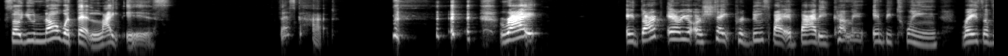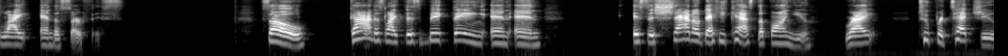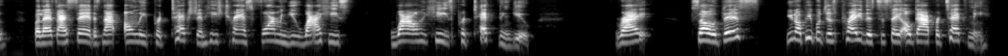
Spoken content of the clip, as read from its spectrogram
So you know what that light is. That's God. right? A dark area or shape produced by a body coming in between rays of light and the surface. So God is like this big thing, and and it's the shadow that He cast upon you, right? To protect you. But as I said, it's not only protection, He's transforming you while He's while He's protecting you, right? So this, you know, people just pray this to say, "Oh God, protect me."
